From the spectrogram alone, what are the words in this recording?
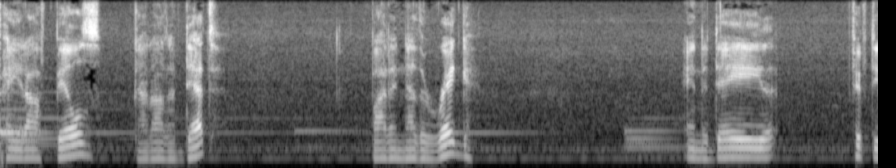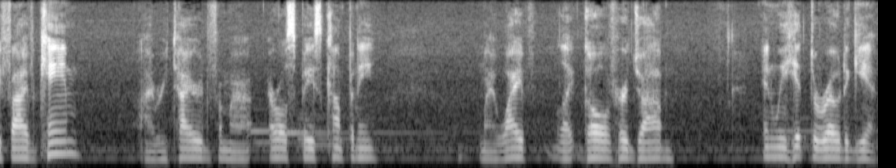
paid off bills, got out of debt, bought another rig, and the day 55 came, I retired from our aerospace company. My wife let go of her job, and we hit the road again.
